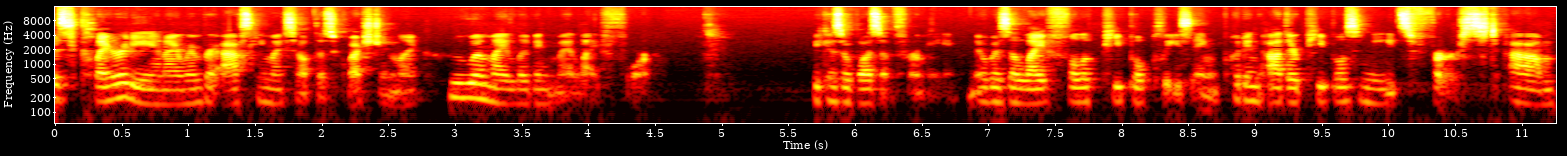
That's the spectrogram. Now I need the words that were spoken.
this clarity. And I remember asking myself this question like, who am I living my life for? Because it wasn't for me. It was a life full of people pleasing, putting other people's needs first, um,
